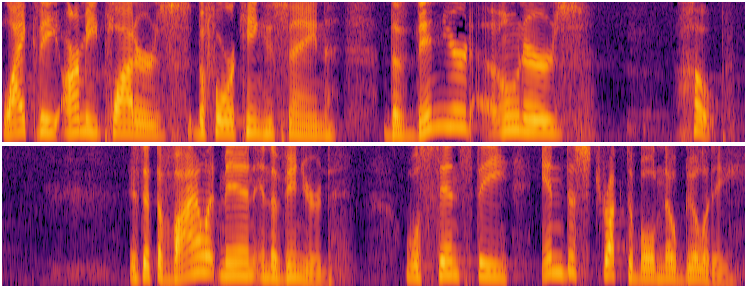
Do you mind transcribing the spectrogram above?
Like the army plotters before King Hussein, the vineyard owner's hope is that the violent men in the vineyard will sense the indestructible nobility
